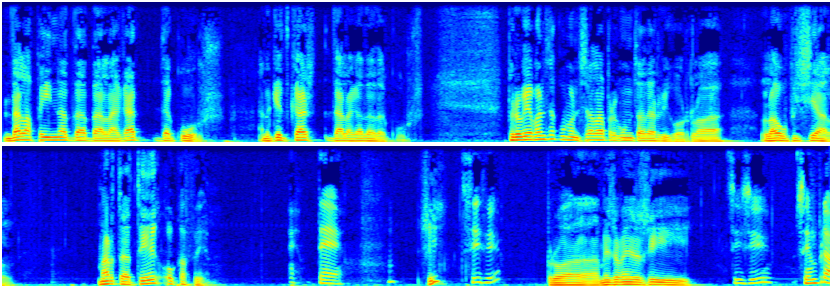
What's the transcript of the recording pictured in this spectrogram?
de la feina de delegat de curs. En aquest cas, delegada de curs. Però bé, abans de començar la pregunta de rigor, la, la oficial. Marta, té o cafè? Té. Sí? Sí, sí. Però a més a més així... Sí, sí. Sempre.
